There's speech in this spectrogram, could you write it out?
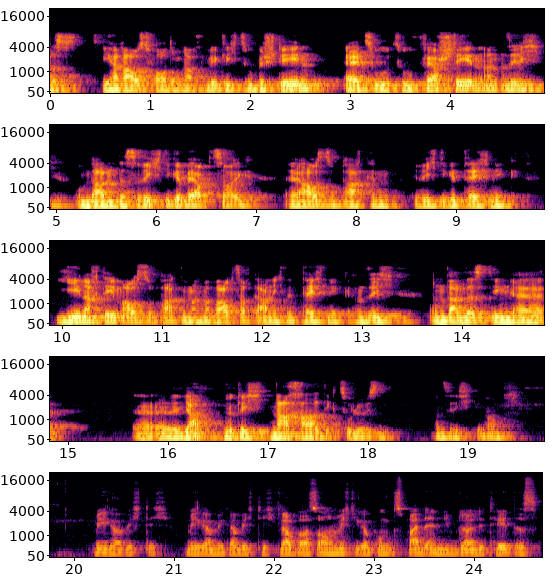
das, die Herausforderung auch wirklich zu bestehen, äh, zu, zu verstehen an sich, um dann das richtige Werkzeug äh, auszupacken, die richtige Technik, je nachdem auszupacken. Manchmal braucht es auch gar nicht eine Technik an sich, um dann das Ding äh, äh, ja, wirklich nachhaltig zu lösen an sich, genau. Mega wichtig, mega, mega wichtig. Ich glaube, was auch ein wichtiger Punkt ist bei der Individualität ist,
